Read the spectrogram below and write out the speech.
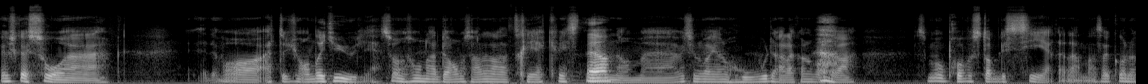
Jeg husker jeg så eh, Det var etter 22. juli. Så en sånn dame som hadde den trekvisten Ja. gjennom eh, Jeg vet ikke om det var gjennom hodet, eller hva det være. Så må vi prøve å stabilisere den. Altså, kunne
